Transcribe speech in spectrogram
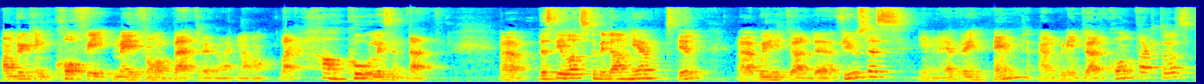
I'm drinking coffee made from a battery right now. Like, how cool isn't that? Uh, there's still lots to be done here, still. Uh, we need to add uh, fuses in every end and we need to add contactors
